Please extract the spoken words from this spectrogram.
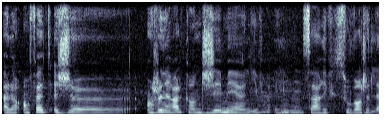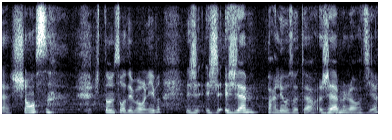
Alors en fait, je, en général, quand j'aimais un livre, et Mhm. ça arrive souvent, j'ai de la chance, je tombe sur des bons livres, j'aime parler aux auteurs, j'aime leur dire.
